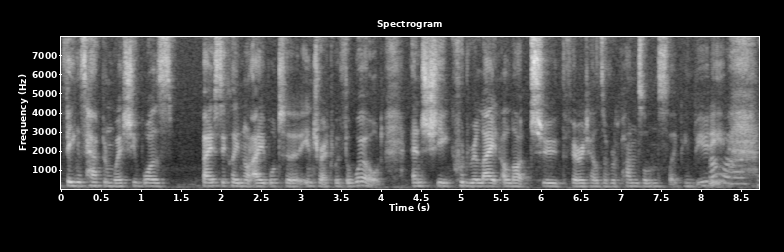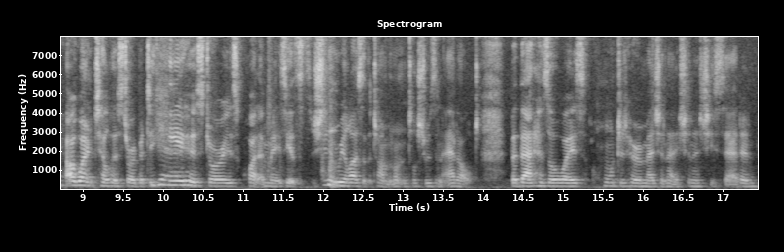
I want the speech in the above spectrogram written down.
things happen where she was basically not able to interact with the world. And she could relate a lot to the fairy tales of Rapunzel and Sleeping Beauty. Oh, okay. I won't tell her story, but to Yeah. hear her story is quite amazing. It's, she didn't realise at the time, not until she was an adult, but that has always haunted her imagination, as she said. And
